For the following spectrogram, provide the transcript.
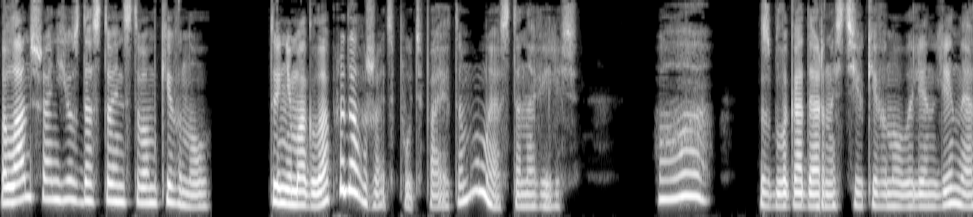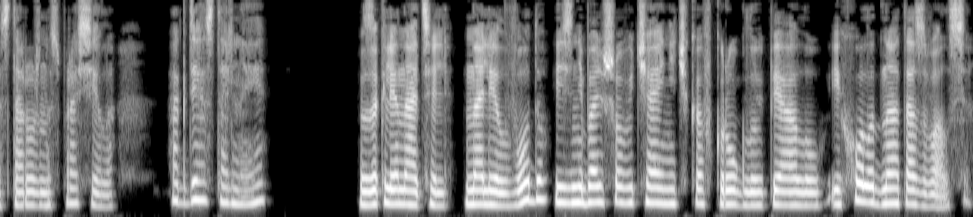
Лан Шанью с достоинством кивнул. «Ты не могла продолжать путь, поэтому мы остановились». «О!» — с благодарностью кивнула Лин-Лин и осторожно спросила. «А где остальные?» Заклинатель налил воду из небольшого чайничка в круглую пиалу и холодно отозвался.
